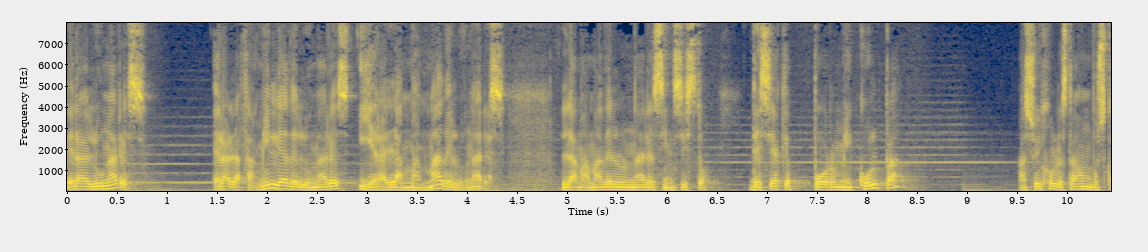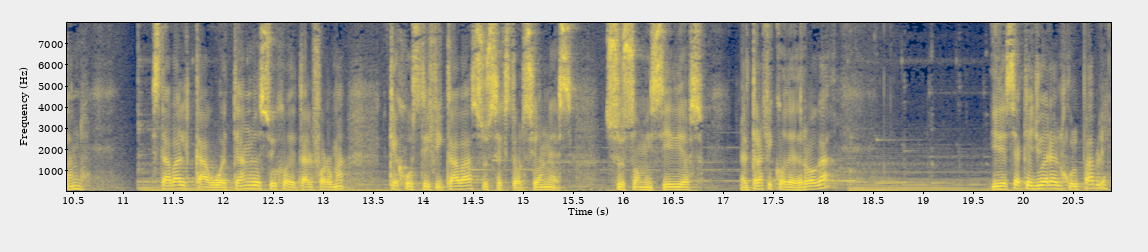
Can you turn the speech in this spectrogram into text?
era Lunares, era la familia de Lunares y era la mamá de Lunares. La mamá de Lunares, insisto, decía que por mi culpa a su hijo lo estaban buscando. Estaba alcahueteando a su hijo de tal forma que justificaba sus extorsiones, sus homicidios, el tráfico de droga y decía que yo era el culpable,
